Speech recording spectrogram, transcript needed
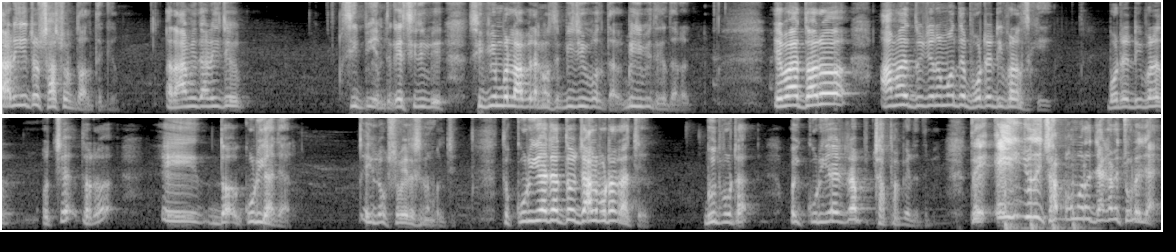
দাঁড়িয়েছো শাসক দল থেকে, আর আমি দাঁড়িয়েছি সিপিএম থেকে সিপিএম বললে হবে না বিজেপি বলতে হবে বিজেপি থেকে দাঁড়ান এবার ধরো, আমাদের দুজনের মধ্যে ভোটের ডিফারেন্স কী? ভোটের ডিফারেন্স হচ্ছে ধরো, এই কুড়ি হাজার, এই লোকসভা ইলেকশনে বলছি। তো কুড়ি হাজার তো জাল ভোটার আছে। ভোটার ওই কুড়ি হাজারটা ছাপ্পা পেরে দেবে। তো এই যদি ছাপ্পা মারার জায়গাটা চলে যায়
